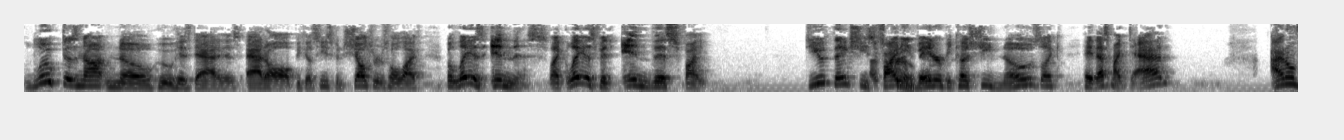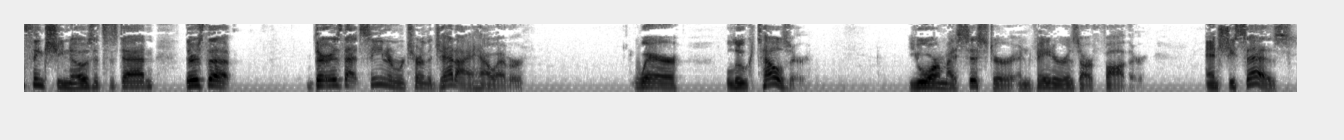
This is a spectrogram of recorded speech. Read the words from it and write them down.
Luke does not know who his dad is at all because he's been sheltered his whole life. But Leia's in this. Like Leia's been in this fight. Do you think she's that's fighting true. Vader because she knows, like, hey, that's my dad? I don't think she knows it's his dad. There's the there is that scene in Return of the Jedi, however, where Luke tells her, "You are my sister, and Vader is our father," and she says,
